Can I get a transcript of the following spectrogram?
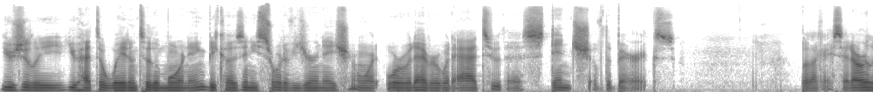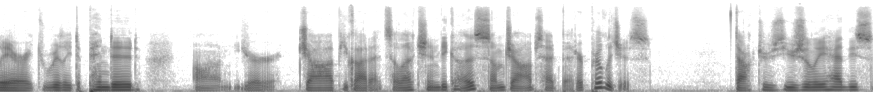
Usually you had to wait until the morning because any sort of urination or, or whatever would add to the stench of the barracks. But like I said earlier, it really depended on your job you got at selection because some jobs had better privileges. Doctors usually had these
